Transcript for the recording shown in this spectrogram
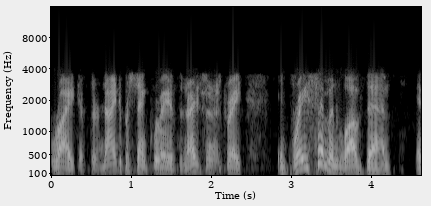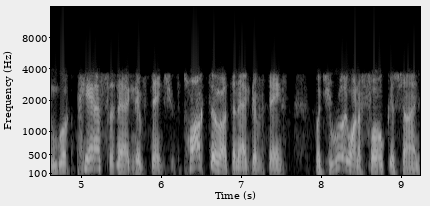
right, if they're 90% great, if they're 90% great, embrace them and love them and look past the negative things. You've talked about the negative things, but you really want to focus on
